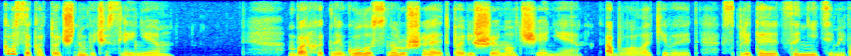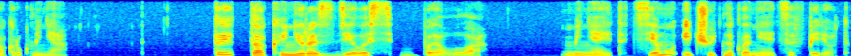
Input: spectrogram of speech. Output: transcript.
к высокоточным вычислениям. Бархатный голос нарушает повисшее молчание, обволакивает, сплетается нитями вокруг меня. «Ты так и не разделась, Белла!» Меняет тему и чуть наклоняется вперед.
